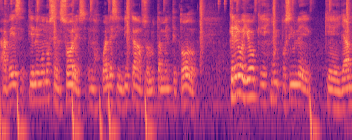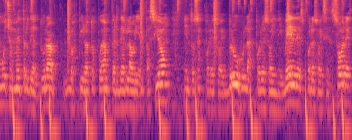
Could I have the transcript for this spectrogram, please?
a veces tienen unos sensores en los cuales indican absolutamente todo. Creo yo que es muy posible que ya a muchos metros de altura los pilotos puedan perder la orientación. Entonces por eso hay brújulas, por eso hay niveles, por eso hay sensores.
